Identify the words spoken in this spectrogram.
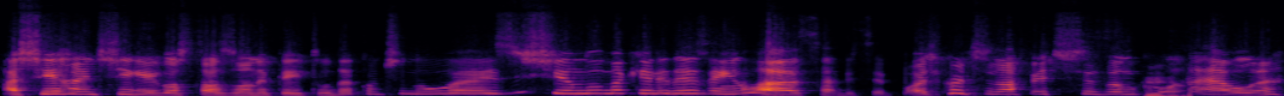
a Xirra antiga e gostosona e peituda continua existindo naquele desenho lá, sabe? Você pode continuar fetichizando com ela.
